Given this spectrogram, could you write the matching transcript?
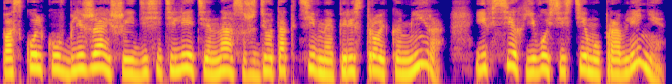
Поскольку в ближайшие десятилетия нас ждет активная перестройка мира и всех его систем управления,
